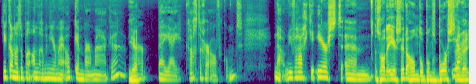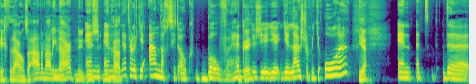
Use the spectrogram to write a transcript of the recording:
je kan het op een andere manier mij ook kenbaar maken. Ja. Waarbij jij krachtiger overkomt. Nou, nu vraag ik je eerst. ehm, Dus we hadden eerst hè, de hand op ons borst Ja. en we richten daar onze ademhaling naar. Nu, nu, en nu en gaat. letterlijk je aandacht zit ook boven. Hè? Dus, dus je, je, je luistert met je oren. Ja. En het, de,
